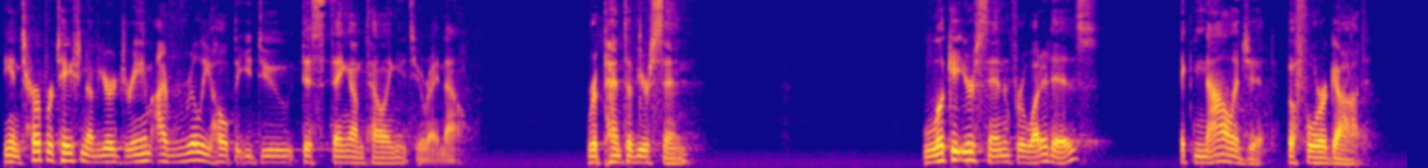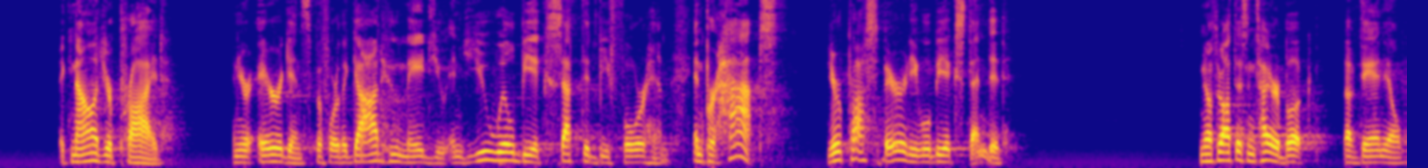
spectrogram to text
the interpretation of your dream, I really hope that you do this thing I'm telling you to right now. Repent of your sin. Look at your sin for what it is, acknowledge it before God. Acknowledge your pride and your arrogance before the God who made you, and you will be accepted before him. And perhaps your prosperity will be extended. You know, throughout this entire book of Daniel,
